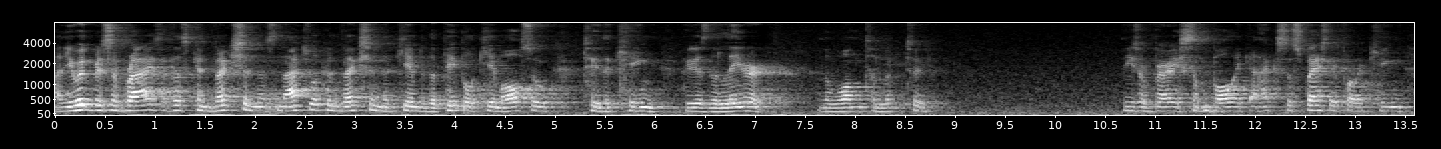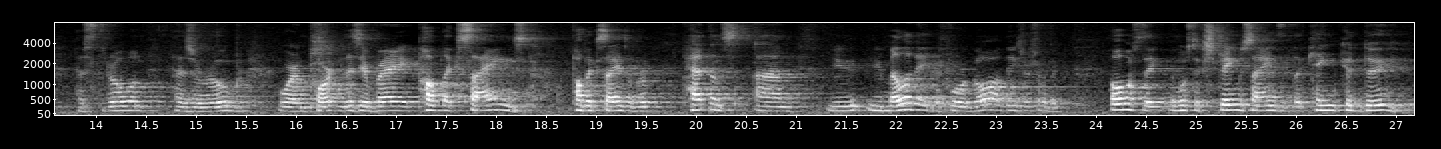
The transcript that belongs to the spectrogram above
And you wouldn't be surprised if this conviction, this natural conviction that came to the people, came also to the king, who is the leader and the one to look to. These are very symbolic acts, especially for a king. His throne, his robe, were important. These are very public signs, public signs of repentance and humility before God. These are sort of the, almost the, the most extreme signs that the king could do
